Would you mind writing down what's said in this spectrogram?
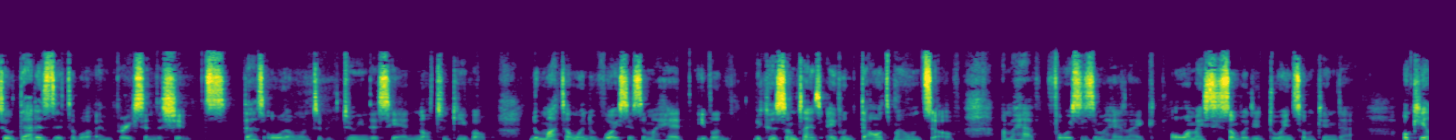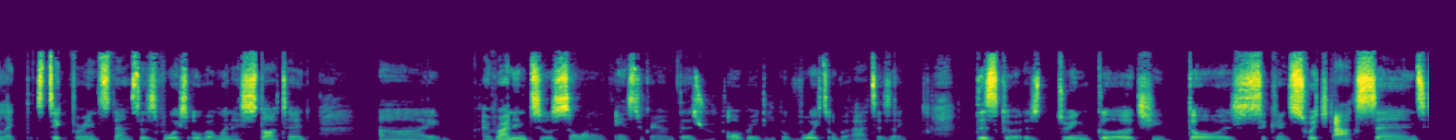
So that is it about embracing the shifts. That's all I want to be doing this year, not to give up. No matter when the voices in my head, even because sometimes I even doubt my own self. I might have voices in my head like, oh, I might see somebody doing something that, okay, like take for instance this voiceover. When I started, I I ran into someone on Instagram that's already a voiceover artist. Like this girl is doing good. She does, she can switch accents.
